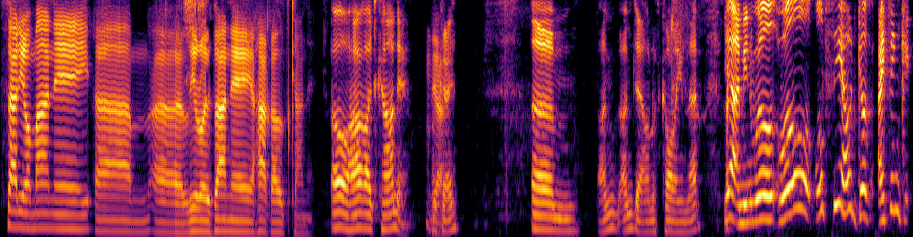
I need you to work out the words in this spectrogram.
Sadio Mane, um, uh, Leroy Sané, Harold Kane. Oh, Harald Kane. Yeah. Okay. Um, I'm I'm down with calling him that. Yeah, I mean, we'll we'll we'll see how it goes. I think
